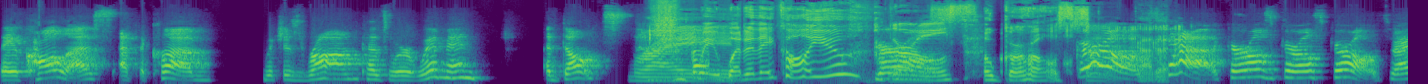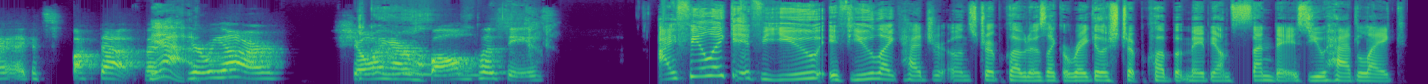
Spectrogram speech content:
they call us at the club, which is wrong because we're women, adults. Right. Wait, what do they call you? Girls. Oh, girls. girls, Got it. yeah, girls, girls, girls, right? Like it's fucked up. But Yeah. here we are showing our bald pussies. I feel like if you if you like had your own strip club and it was like a regular strip club, but maybe on Sundays you had like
